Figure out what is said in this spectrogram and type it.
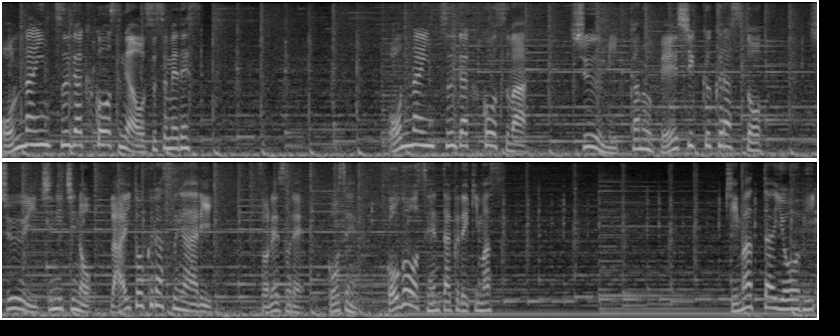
オンライン通学コースがおすすめです。オンライン通学コースは週3日のベーシッククラスと週1日のライトクラスがありそれぞれ午前午後を選択できます。決まった曜日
